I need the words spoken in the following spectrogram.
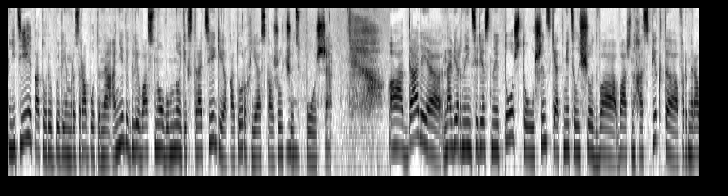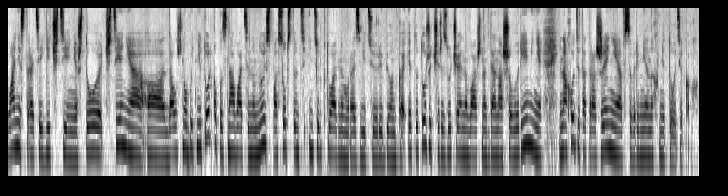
идеи, которые были им разработаны, они легли в основу многих стратегий, о которых я скажу чуть mm -hmm. позже. А далее, наверное, интересно и то, что Ушинский отметил еще два важных аспекта формирования стратегии чтения, что чтение а, должно быть не только познавательным, но и способствовать интеллектуальному развитию ребенка. Это тоже чрезвычайно важно для нашего времени и находит отражение в современных методиках.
